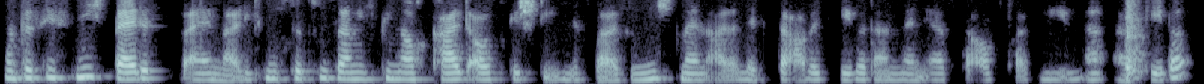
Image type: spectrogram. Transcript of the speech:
und das ist nicht beides auf einmal. Ich muss dazu sagen, ich bin auch kalt ausgestiegen. Es war also nicht mein allerletzter Arbeitgeber, dann mein erster Auftraggeber.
